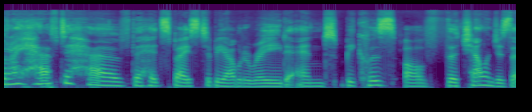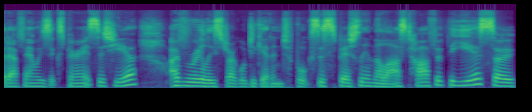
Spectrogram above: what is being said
but I have to have the headspace to be able to read. And because of the challenges that our families experienced this year, I've really struggled to get into books, especially in the last half of the year. So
